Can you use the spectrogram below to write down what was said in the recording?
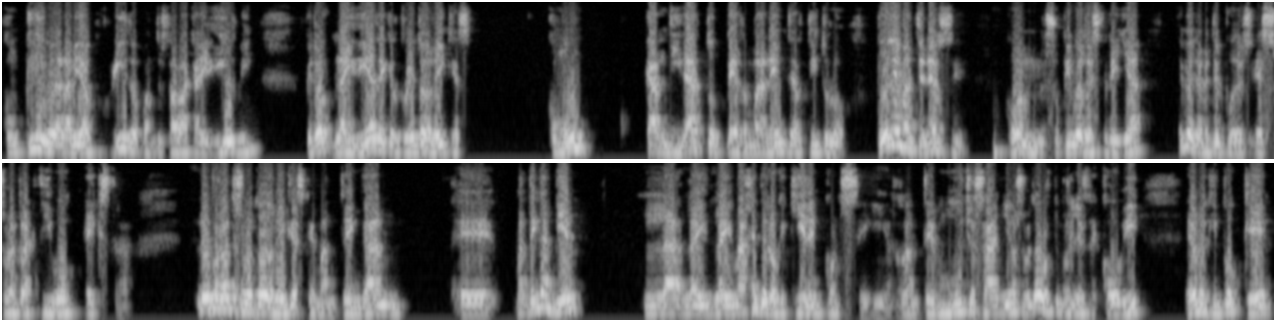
con Cleveland había ocurrido cuando estaba Kyrie Irving, pero la idea de que el proyecto de Lakers, como un candidato permanente al título, puede mantenerse con su pivo de estrella, evidentemente pues, es un atractivo extra. Lo importante sobre todo, Nick, es que mantengan, eh, mantengan bien la, la, imagen de lo que quieren conseguir. Durante muchos años, sobre todo los últimos años de Kobe, era un equipo que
